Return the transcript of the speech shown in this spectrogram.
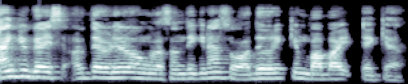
தேங்க்யூ கைஸ் அடுத்த வீடியோவில் உங்களை சந்திக்கிறேன். ஸோ அது வரைக்கும் பாபாய் டேக் கேர்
